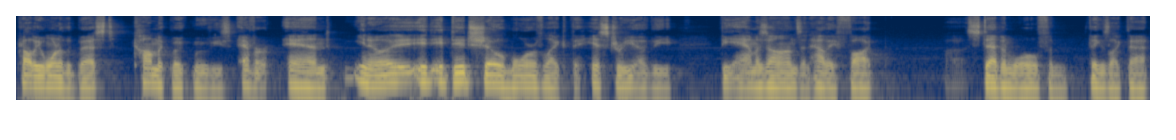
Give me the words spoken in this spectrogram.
probably one of the best comic book movies ever. And, you know, it, it did show more of like the history of the, the Amazons and how they fought uh, Steppenwolf and things like that,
